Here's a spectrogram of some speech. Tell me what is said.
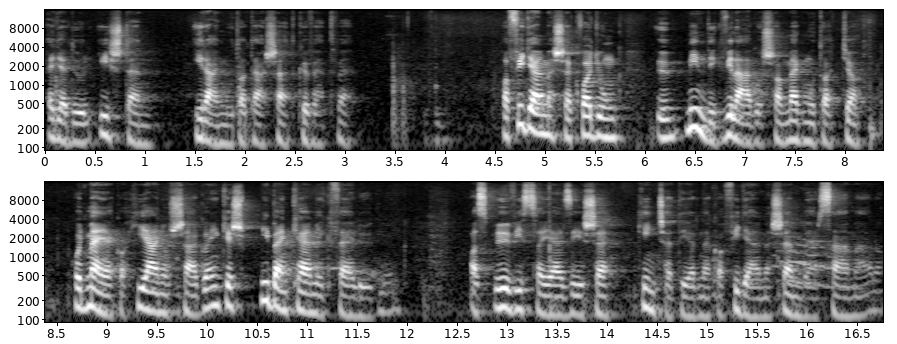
egyedül Isten iránymutatását követve. Ha figyelmesek vagyunk, ő mindig világosan megmutatja, hogy melyek a hiányosságaink, és miben kell még fejlődnünk. Az ő visszajelzése kincset érnek a figyelmes ember számára.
